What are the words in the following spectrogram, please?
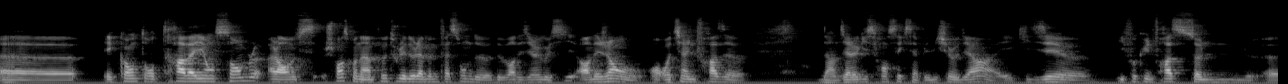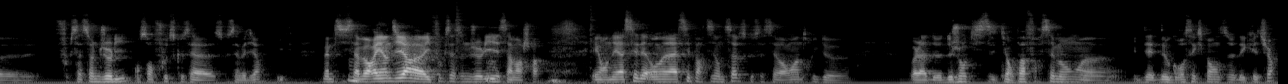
et quand on travaille ensemble, alors je pense qu'on a un peu tous les deux la même façon de, voir des dialogues aussi. Alors déjà, on, on retient une phrase d'un dialoguiste français qui s'appelait Michel Audiard et qui disait il faut qu'une phrase sonne, euh, faut que ça sonne joli. On s'en fout de ce que ça, ce que ça veut dire. Même si ça mm. veut rien dire, il faut que ça sonne joli et ça marchera. Et on est assez, on est assez partisan de ça parce que ça c'est vraiment un truc de, voilà, de, de gens qui n'ont pas forcément euh, de, de grosses expériences d'écriture.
